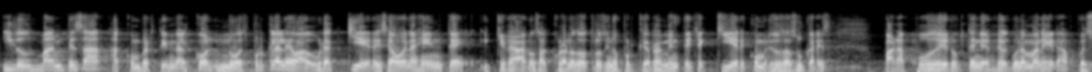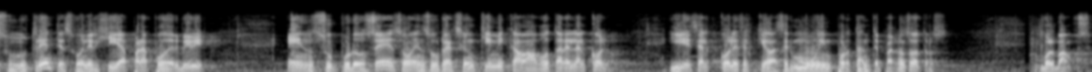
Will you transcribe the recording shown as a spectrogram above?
y los va a empezar a convertir en alcohol. No es porque la levadura quiera y sea buena gente y quiera darnos alcohol a nosotros, sino porque realmente ella quiere comer esos azúcares para poder obtener de alguna manera pues sus nutrientes, su energía para poder vivir. En su proceso, en su reacción química va a botar el alcohol y ese alcohol es el que va a ser muy importante para nosotros. Volvamos.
